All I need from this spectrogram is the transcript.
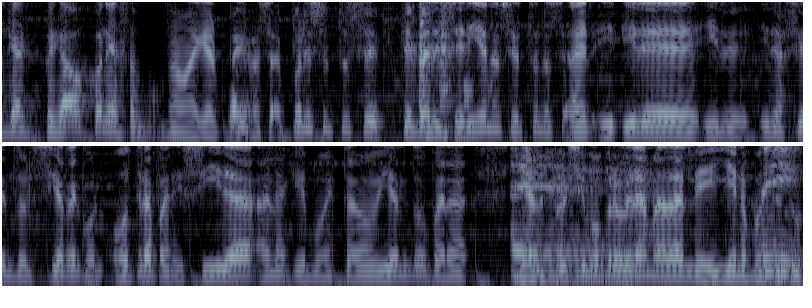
a quedar, pegados con eso. Vamos a quedar pegados. por eso entonces, ¿te parecería, no es cierto? a ver, ir, eh, ir, ir, haciendo el cierre con otra parecida a la que hemos estado viendo para y al próximo eh, programa darle lleno, ponte tú,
